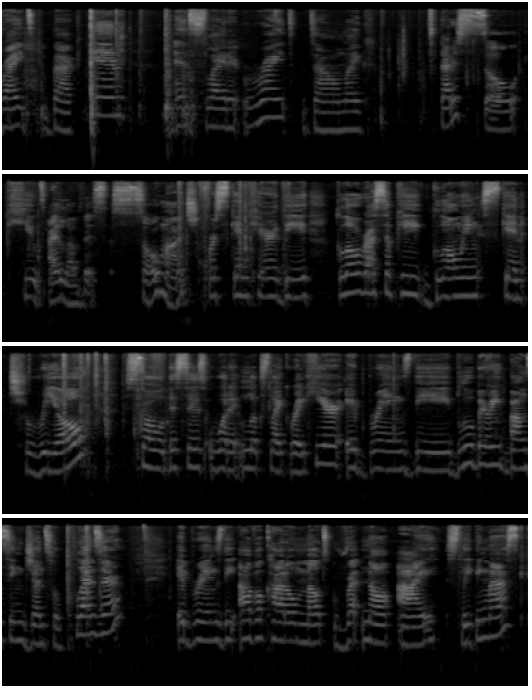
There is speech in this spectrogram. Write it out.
right back in and slide it right down. Like, that is so cute. I love this so much. For skincare, the Glow Recipe Glowing Skin Trio. So this is what it looks like right here. It brings the Blueberry Bouncing Gentle Cleanser. It brings the Avocado Melt Retinol Eye Sleeping Mask.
